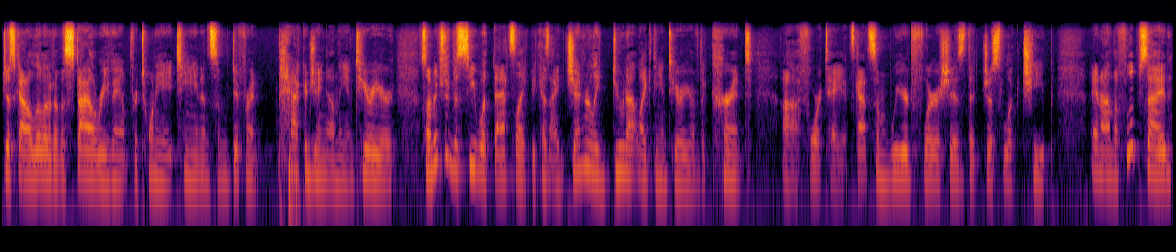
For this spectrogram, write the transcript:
just got a little bit of a style revamp for 2018 and some different packaging on the interior. So I'm interested to see what that's like because I generally do not like the interior of the current uh, Forte. It's got some weird flourishes that just look cheap. And on the flip side,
